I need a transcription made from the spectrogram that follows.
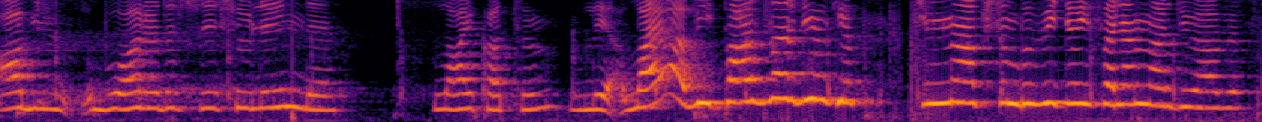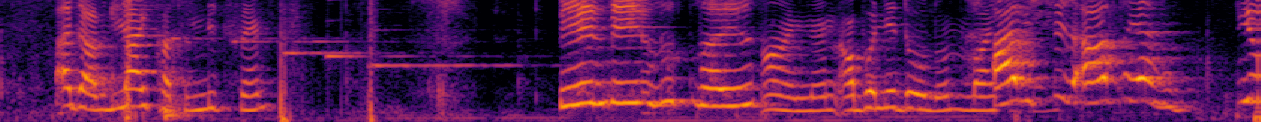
Abi bu arada size söyleyeyim de like atın. Li- Like abi bazıları diyor ki kim ne yapsın bu videoyu falanlar diyor abi. Hadi abi like atın lütfen. Beğenmeyi unutmayın. Aynen abone de olun. Like. Abi siz alta yazın. Bir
